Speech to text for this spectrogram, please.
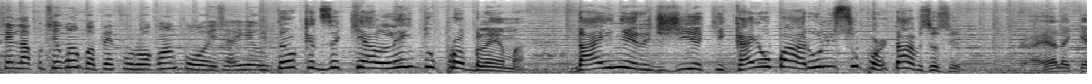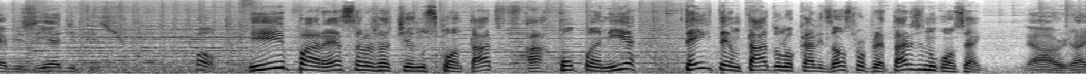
sei lá, aconteceu alguma coisa, perfurou alguma coisa. E eu, Então quer dizer que além do problema da energia que cai, é o barulho insuportável, seu ela. Pra ela que é vizinha é difícil. Bom, e parece, ela já tinha nos contatos, a companhia tem tentado localizar os proprietários e não consegue. Não, já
